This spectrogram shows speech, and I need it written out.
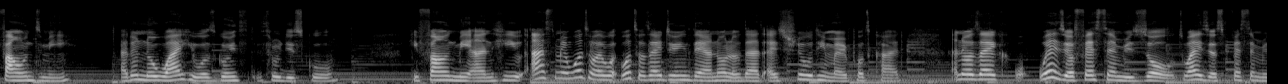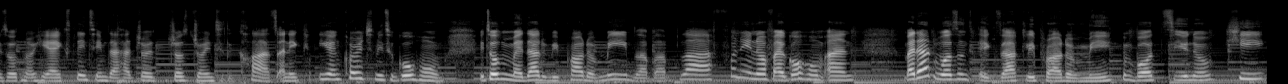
found me. I don't know why he was going th- through the school. He found me and he asked me what, what was I doing there and all of that. I showed him my report card and I was like, Where is your first term result? Why is your first term result not here? I explained to him that I had just joined the class and he, he encouraged me to go home. He told me my dad would be proud of me, blah, blah, blah. Funny enough, I go home and my dad wasn't exactly proud of me, but you know, he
